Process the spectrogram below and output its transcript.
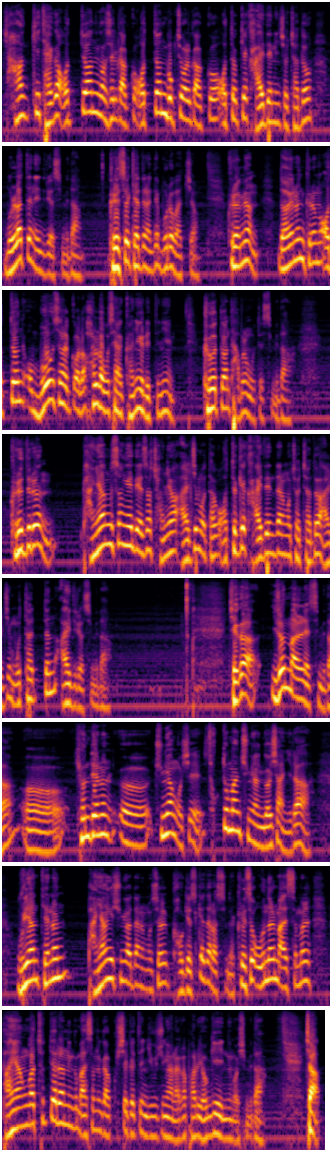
정확히 자기가 어떤 것을 갖고 어떤 목적을 갖고 어떻게 가야 되는지조차도 몰랐던 애들이었습니다. 그래서 걔들한테 물어봤죠. 그러면 너희는 그러면 어떤 무엇을 할 거라 하려고 생각하니 그랬더니 그것 또한 답을 못했습니다. 그들은 방향성에 대해서 전혀 알지 못하고 어떻게 가야 된다는 것조차도 알지 못했던 아이들이었습니다. 제가 이런 말을 했습니다. 어, 현대는 어, 중요한 것이 속도만 중요한 것이 아니라 우리한테는 방향이 중요하다는 것을 거기에서 깨달았습니다. 그래서 오늘 말씀을 방향과 촛대라는 그 말씀을 갖고 시작했던 이유 중에 하나가 바로 여기에 있는 것입니다. 자,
